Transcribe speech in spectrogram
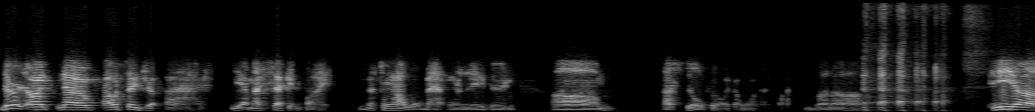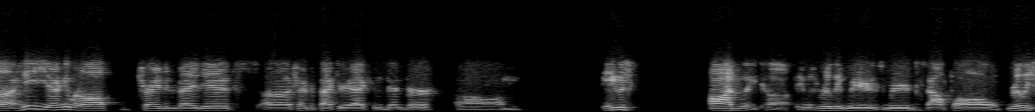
there, no, I would say, uh, yeah, my second fight. That's the one I want back more than anything. Um, I still feel like I want that fight, but uh, he uh he you know he went off, trained in Vegas, uh, trained for Factory X in Denver. Um, he was oddly tough. He was really weird, weird southpaw, really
